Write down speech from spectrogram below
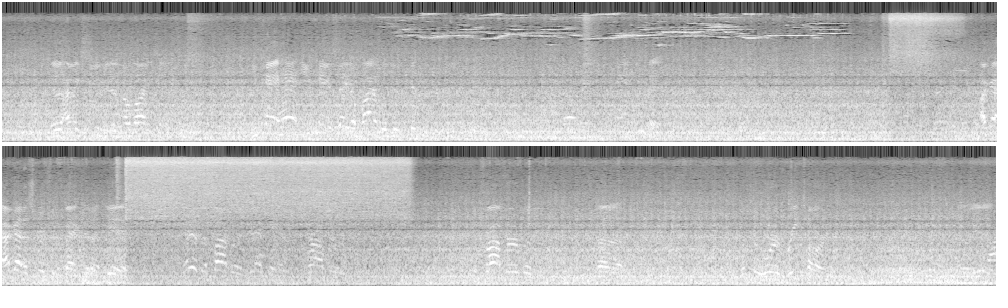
I mean, excuse me, there's no lie. You can't have, you can't say the Bible just 50% true. You know what I mean? You can't do that. I got, I got a scripture to back that up. Yeah, there's a proper example in Proverbs. The proverb of, uh, what's the word? Retard. Oh, yeah.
